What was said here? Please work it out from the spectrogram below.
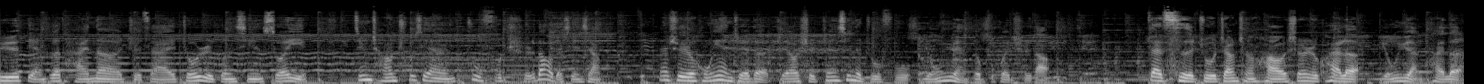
于点歌台呢只在周日更新，所以经常出现祝福迟到的现象。但是鸿雁觉得，只要是真心的祝福，永远都不会迟到。再次祝张成浩生日快乐，永远快乐。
